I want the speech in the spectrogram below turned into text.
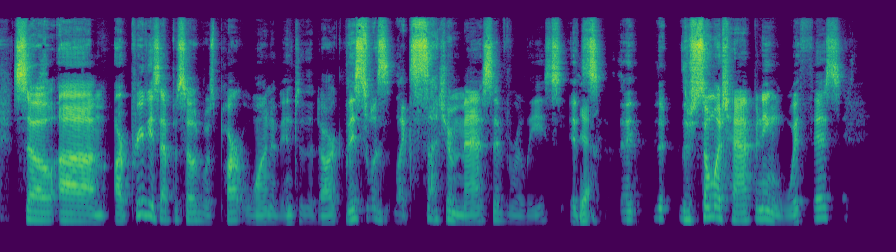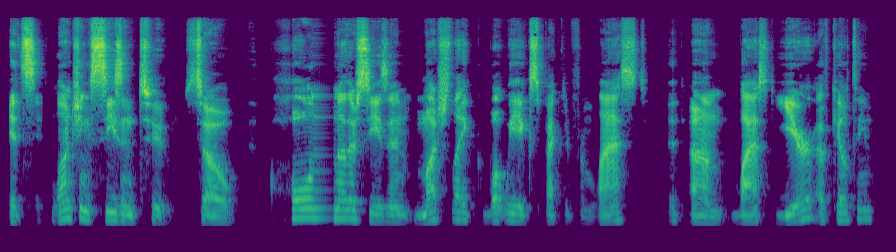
so, um, our previous episode was part one of Into the Dark. This was like such a massive release. It's yeah. it, there's so much happening with this. It's launching season two. So a whole another season, much like what we expected from last um, last year of Kill Team.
